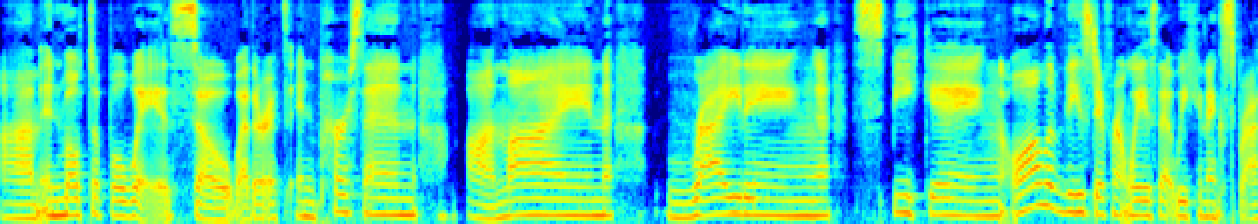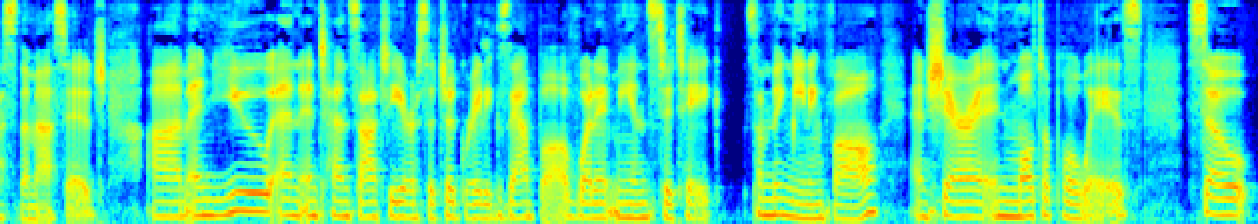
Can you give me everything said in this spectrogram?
um, in multiple ways. So whether it's in person, online, writing, speaking, all of these different ways that we can express the message. Um, and you and Intensati are such a great example of what it means to take something meaningful and share it in multiple ways. So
